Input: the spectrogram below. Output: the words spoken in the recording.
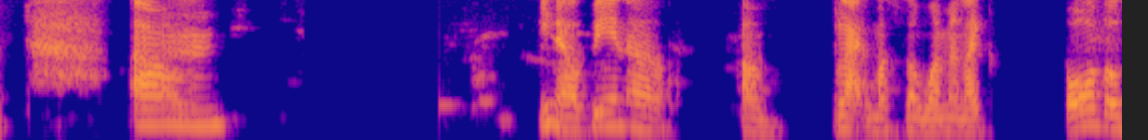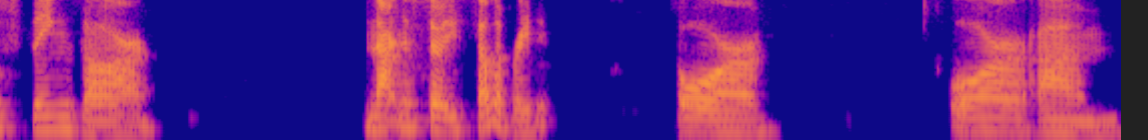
um, you know, being a, a black Muslim woman, like all those things are not necessarily celebrated or or um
